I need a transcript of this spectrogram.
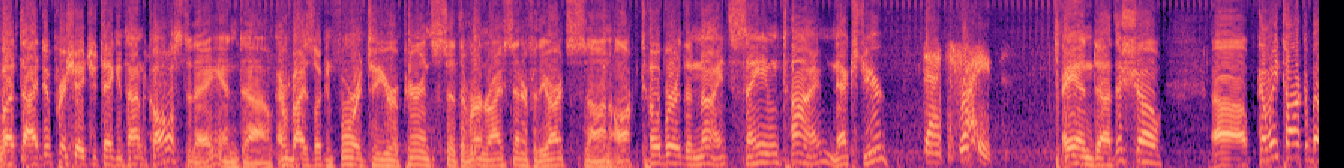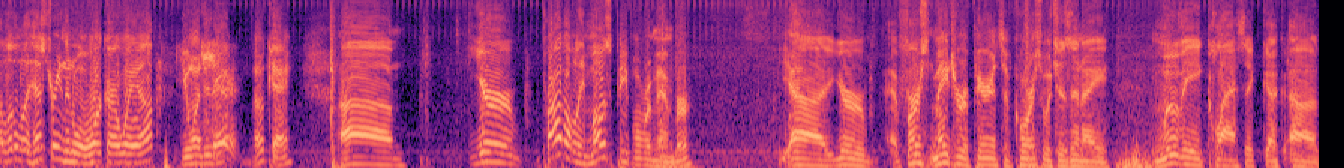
But I do appreciate you taking time to call us today, and uh, everybody's looking forward to your appearance at the Vern Riffe Center for the Arts on October the 9th, same time next year. That's right. And uh, this show, uh, can we talk about a little history, and then we'll work our way up? You want to do that? Okay. Um, you're probably, most people remember uh, your first major appearance, of course, which is in a movie classic uh, uh,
